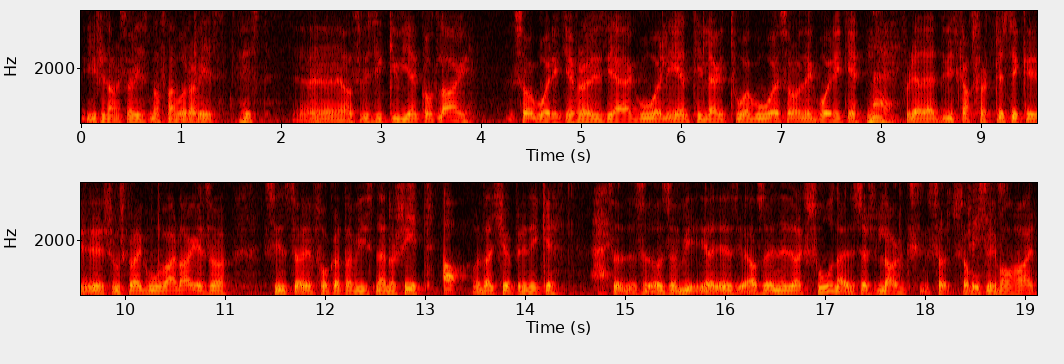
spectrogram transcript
i Finansavisen, som er vår avis. Visst. Eh, Hvis ikke vi er et godt lag, så går det ikke. For Hvis jeg er god, eller en til er to er gode, så det går ikke. Nei. Fordi vi skal ha 40 stykker eh, som skal være gode hver dag, ellers så syns folk at avisen er noe skit. Ja. Og da kjøper de den ikke. Så, så, så vi, altså En redaksjon er det største Precis. man har.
